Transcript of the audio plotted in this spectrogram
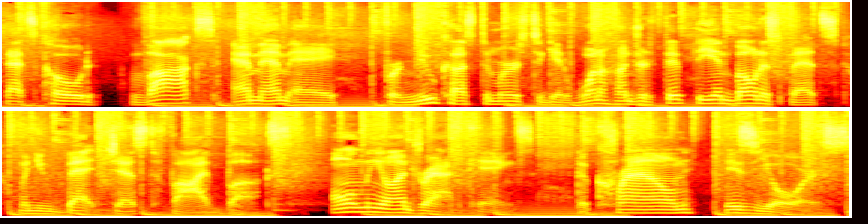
That's code VOXMMA for new customers to get 150 in bonus bets when you bet just 5 bucks. Only on DraftKings. The crown is yours.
